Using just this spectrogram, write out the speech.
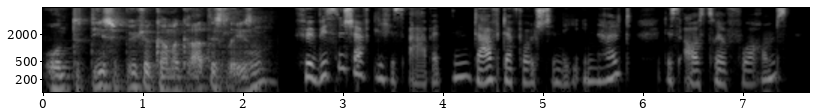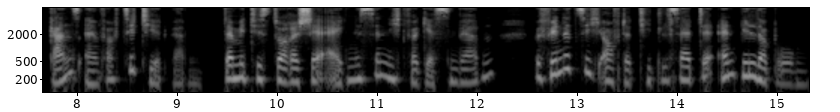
Und diese Bücher kann man gratis lesen. Für wissenschaftliches Arbeiten darf der vollständige Inhalt des Austria Forums ganz einfach zitiert werden. Damit historische Ereignisse nicht vergessen werden, befindet sich auf der Titelseite ein Bilderbogen,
